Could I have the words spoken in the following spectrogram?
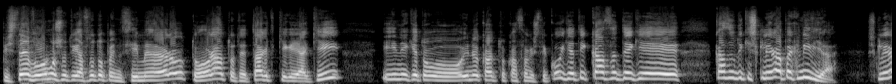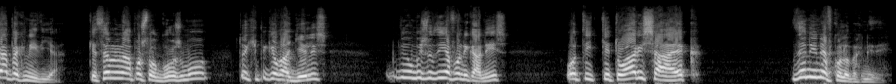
πιστεύω όμως ότι αυτό το πενθήμερο τώρα, το Τετάρτη Κυριακή, είναι και το, είναι το καθοριστικό γιατί κάθονται και, κάθονται και σκληρά παιχνίδια. Σκληρά παιχνίδια. Και θέλω να πω στον κόσμο, το έχει πει και ο Βαγγέλης, νομίζω δεν διαφωνεί κανείς, ότι και το Άρης ΑΕΚ δεν είναι εύκολο παιχνίδι.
